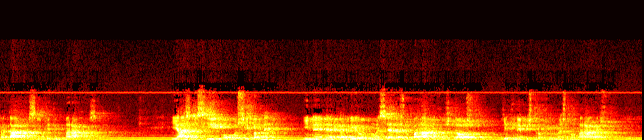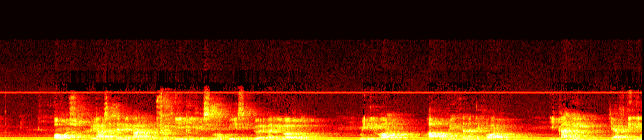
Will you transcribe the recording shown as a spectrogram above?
κατάχρηση και την παράχρηση. Η άσκηση, όπως είπαμε, είναι ένα εργαλείο που μας έδωσε ο Πανάγαθος Θεός για την επιστροφή μας στον Παράδεισο. Όμως χρειάζεται μεγάλη προσοχή η χρησιμοποίηση του εργαλείου αυτού μη τυχόν αποβεί θανατηφόρο ή κάνει και αυτή την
